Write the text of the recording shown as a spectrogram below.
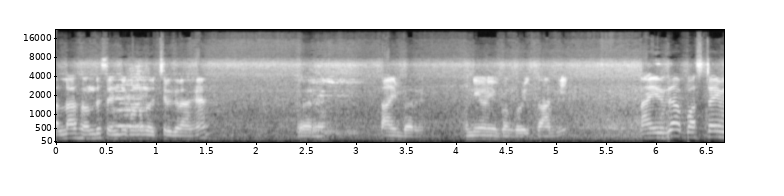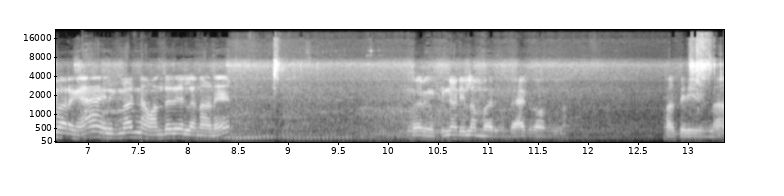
எல்லாம் வந்து செஞ்சு கொண்டு வந்து வச்சுருக்குறாங்க. பாருங்க சாமி பாருங்க ஒண்டி மணிப்பன் கோயில் சாமி. நான் இதுதான் ஃபஸ்ட் டைம் பாருங்க. இதுக்கு முன்னாடி நான் வந்ததே இல்லை நான். பாருங்க பின்னாடிலாம் பாருங்க பேக்ரவுண்ட்லாம் அது தெரியுதுங்களா?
